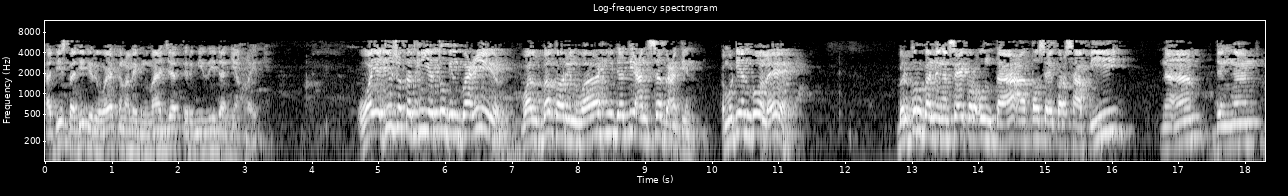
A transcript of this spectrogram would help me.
Hadis tadi diriwayatkan oleh Ibnu Majah, Tirmizi dan yang lainnya. Wa yajuzu bil ba'ir wal baqaril wahidati an sab'atin. Kemudian boleh berkurban dengan seekor unta atau seekor sapi, naam dengan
